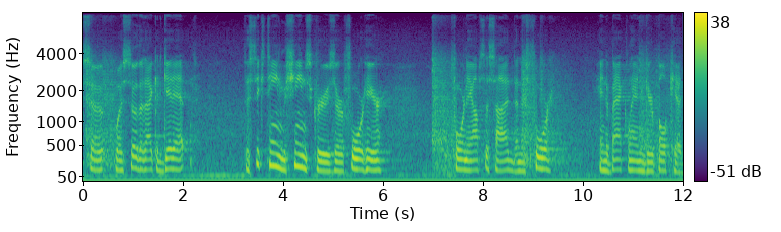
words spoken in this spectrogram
so was so that I could get at the 16 machine screws. There are four here, four on the opposite side, then there's four in the back landing gear bulkhead.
